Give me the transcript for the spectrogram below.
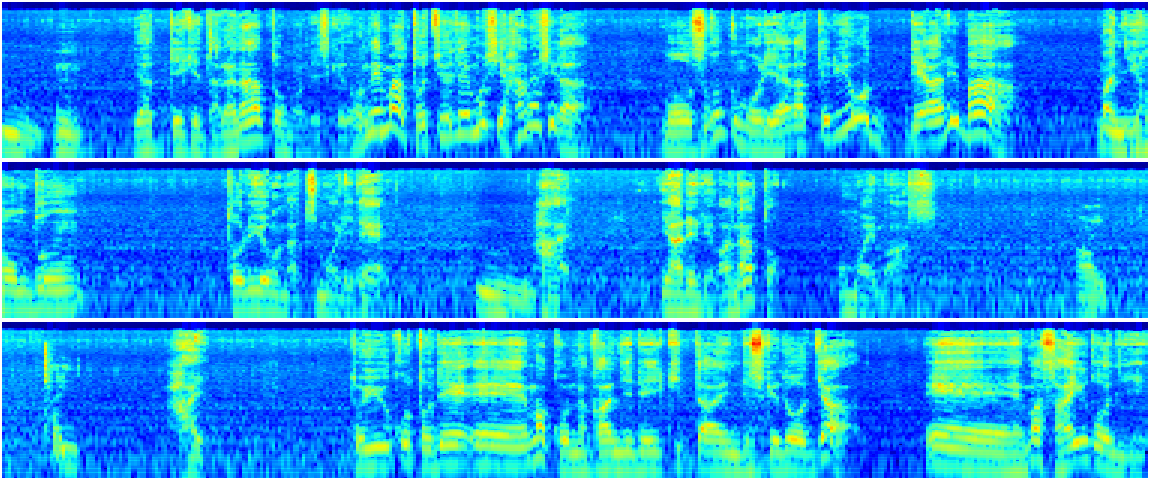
うん。うん、やっていけたらなと思うんですけどでまあ途中でもし話がもうすごく盛り上がってるようであれば、まあ、2本分取るようなつもりで、うん。はい、やれればなと思います。はい。はい、はい。ということで、えーまあこんな感じでいきたいんですけどじゃあ、えーまあ最後に、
